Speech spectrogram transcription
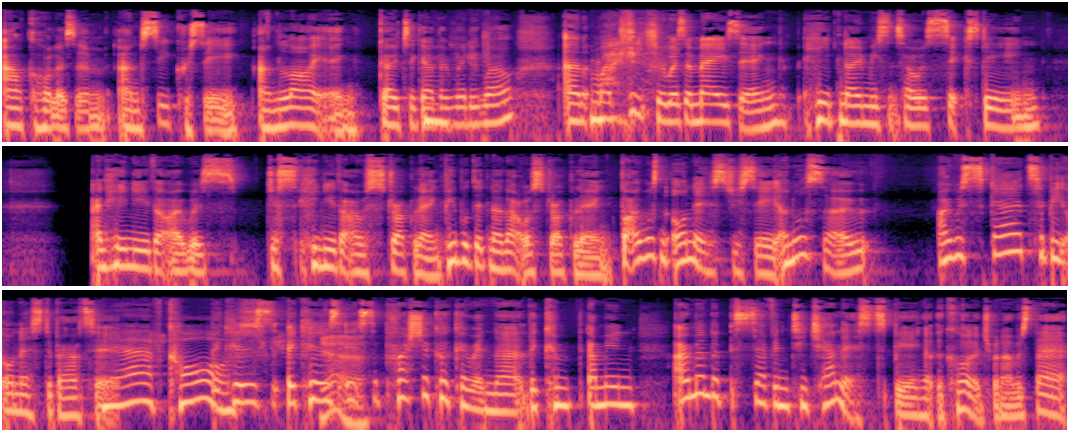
alcoholism and secrecy and lying go together really well. Um, My Right. teacher was amazing. He'd known me since I was 16 and he knew that I was just, he knew that I was struggling. People did know that I was struggling, but I wasn't honest, you see. And also, I was scared to be honest about it. Yeah, of course. because because Yeah. it's the pressure cooker in there. The com- I mean, I remember seventy cellists being at the college when I was there.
